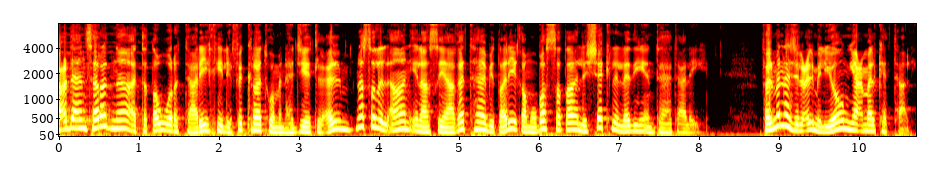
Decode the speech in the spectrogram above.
بعد أن سردنا التطور التاريخي لفكرة ومنهجية العلم نصل الآن إلى صياغتها بطريقة مبسطة للشكل الذي انتهت عليه. فالمنهج العلمي اليوم يعمل كالتالي.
